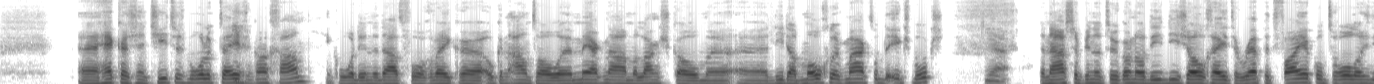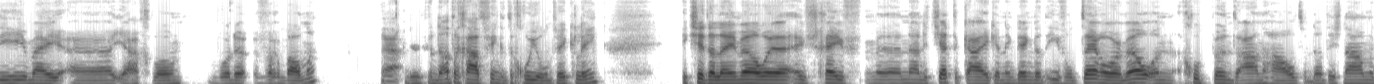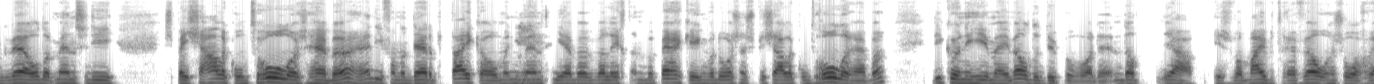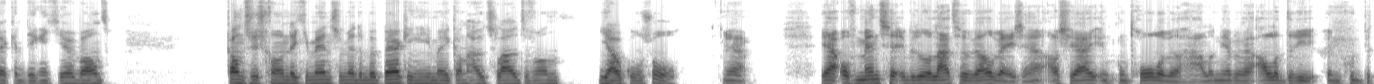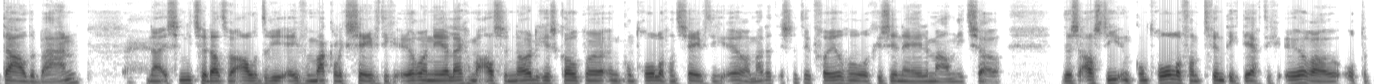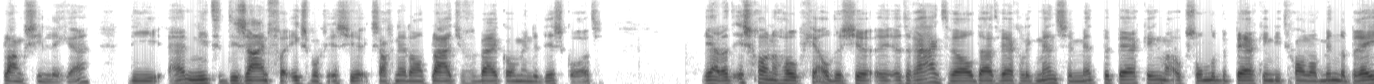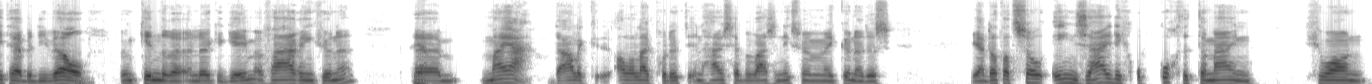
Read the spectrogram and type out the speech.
eh, hackers en cheaters behoorlijk tegen kan gaan. Ik hoorde inderdaad vorige week eh, ook een aantal eh, merknamen langskomen die dat mogelijk maakt op de Xbox. Ja, Daarnaast heb je natuurlijk ook nog die, die zogeheten rapid fire controllers die hiermee ja, gewoon worden verbannen. Ja. Dus wat dat er gaat, vind ik het een goede ontwikkeling. Ik zit alleen wel eh, even scheef eh, naar de chat te kijken. En ik denk dat Evil Terror wel een goed punt aanhaalt. Dat is namelijk wel dat mensen die speciale controllers hebben, hè, die van de derde partij komen. En die mensen die hebben wellicht een beperking waardoor ze een speciale controller hebben. Die kunnen hiermee wel de dupe worden. En dat ja, is wat mij betreft wel een zorgwekkend dingetje. Want kans is gewoon dat je mensen met een beperking hiermee kan uitsluiten van jouw console. ja. Ja, of mensen, ik bedoel, laten we wel wezen, hè, als jij een controller wil halen, nu hebben wij alle drie een goed betaalde baan. Nou is het niet zo dat we alle drie even makkelijk 70 euro neerleggen, maar als het nodig is, kopen we een controller van 70 euro. Maar dat is natuurlijk voor heel veel gezinnen helemaal niet zo. Dus als die een controller van 20, 30 euro op de plank zien liggen, die hè, niet designed voor Xbox is, ik zag net al een plaatje voorbij komen in de Discord. Ja, dat is gewoon een hoop geld. Dus je, eh, het raakt wel daadwerkelijk mensen met beperking, maar ook zonder beperking, die het gewoon wat minder breed hebben, die wel hun kinderen een leuke gameervaring gunnen. Ja. Ehm, maar ja, dadelijk allerlei producten in huis hebben waar ze niks meer mee kunnen. Dus ja, dat dat zo eenzijdig op korte termijn gewoon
